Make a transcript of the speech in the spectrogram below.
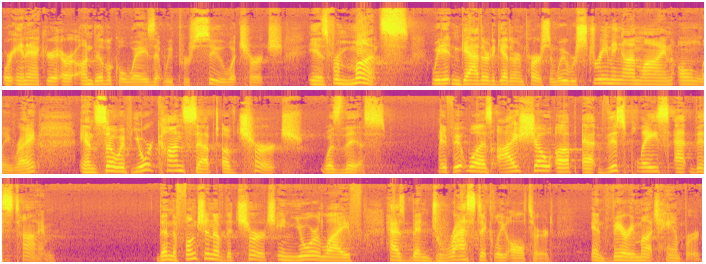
or inaccurate or unbiblical ways that we pursue what church is for months we didn't gather together in person. We were streaming online only, right? And so, if your concept of church was this, if it was, I show up at this place at this time, then the function of the church in your life has been drastically altered and very much hampered.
